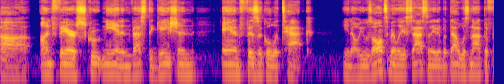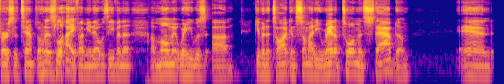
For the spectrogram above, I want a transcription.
uh, unfair scrutiny and investigation, and physical attack you know, he was ultimately assassinated, but that was not the first attempt on his life. I mean, that was even a, a moment where he was um, giving a talk and somebody ran up to him and stabbed him. And,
